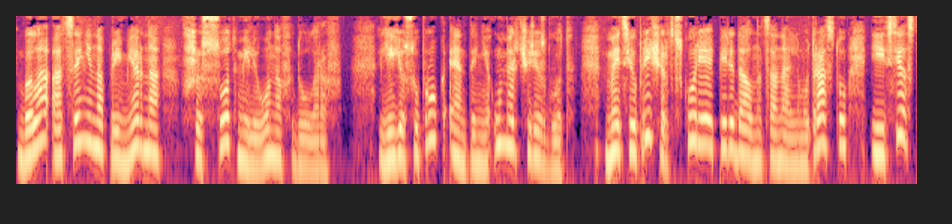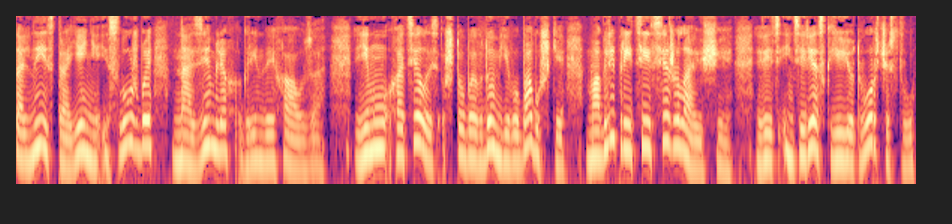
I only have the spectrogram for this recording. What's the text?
была оценена примерно в 600 миллионов долларов. Ее супруг Энтони умер через год. Мэтью Причард вскоре передал Национальному трасту и все остальные строения и службы на землях Гринвейхауза. Ему хотелось, чтобы в дом его бабушки могли прийти все желающие, ведь интерес к ее творчеству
